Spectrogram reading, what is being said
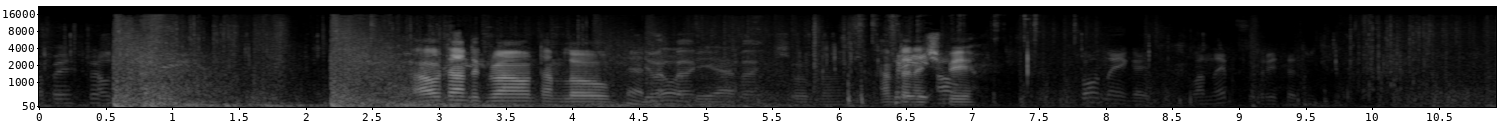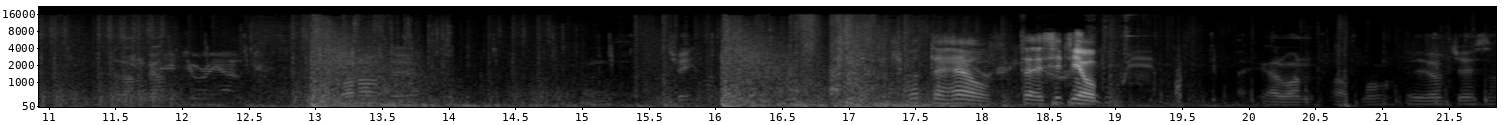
up A. Out. Flash. Out on the ground, I'm low. Yeah, You no went one back, B you yeah. went back. So now. I'm Three 10 HP. out. Spawn A, guys. One nap, three Tetris. The long gun. One out there. Three. What the hell? The city op. I got one up more. You, Jason.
